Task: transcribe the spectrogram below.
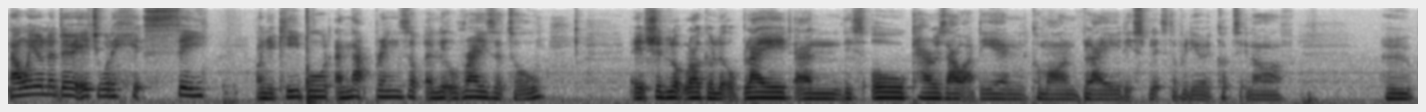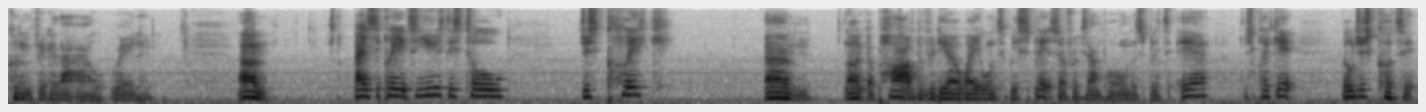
now what you want to do is you want to hit C on your keyboard and that brings up a little razor tool. It should look like a little blade and this all carries out at the end command blade. It splits the video, it cuts it in half. Who couldn't figure that out really? Um, basically to use this tool just click um, like a part of the video where you want to be split. So for example I want to split it here, just click it, it'll just cut it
